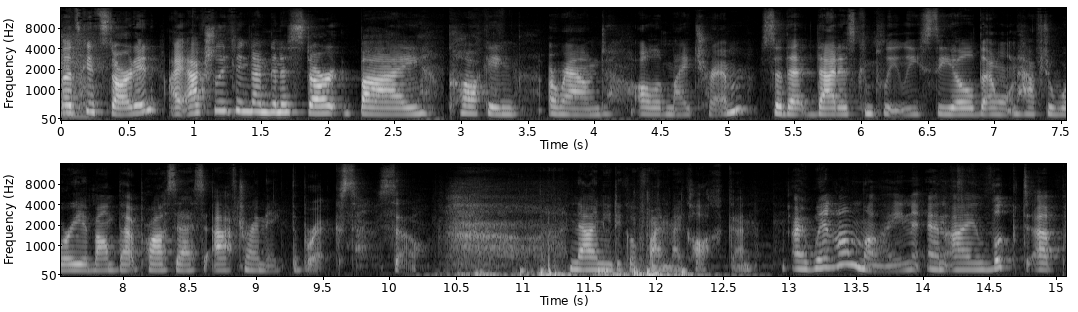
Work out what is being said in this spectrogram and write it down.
let's get started. I actually think I'm to start by caulking around all of my trim so that that is completely sealed. I won't have to worry about that process after I make the bricks. So now I need to go find my caulk gun. I went online and I looked up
